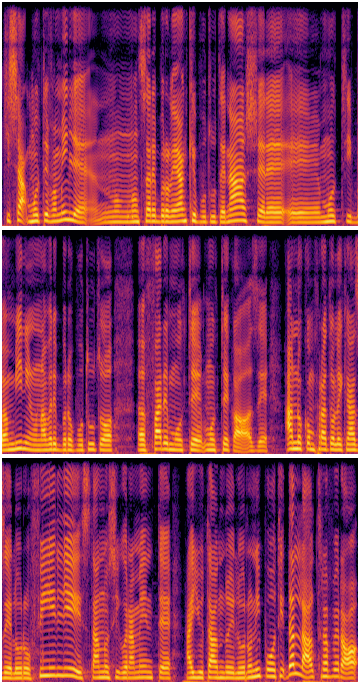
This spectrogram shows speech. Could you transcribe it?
chissà molte famiglie non, non sarebbero neanche potute nascere molti bambini non avrebbero potuto eh, fare molte, molte molte cose. Hanno comprato le case ai loro figli, stanno sicuramente aiutando i loro nipoti, dall'altra però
